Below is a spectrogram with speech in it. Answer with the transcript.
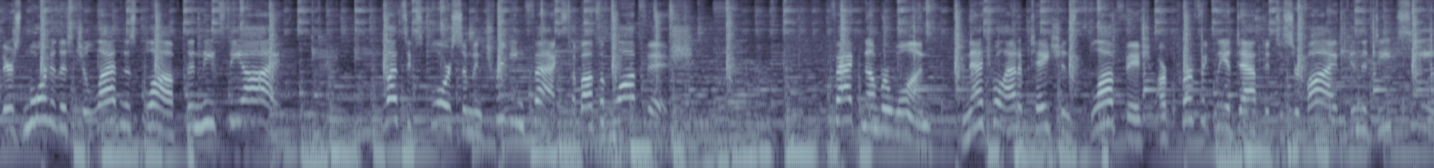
there's more to this gelatinous blob than meets the eye. Let's explore some intriguing facts about the blobfish. Fact number one natural adaptations, blobfish are perfectly adapted to survive in the deep sea.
